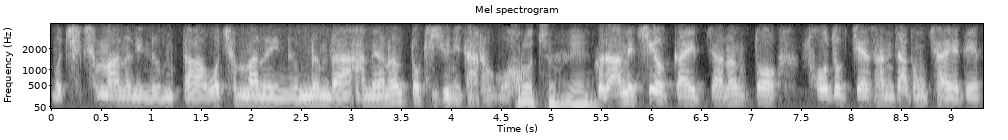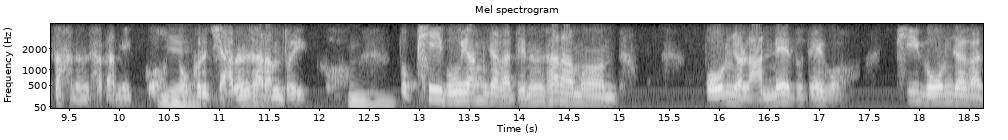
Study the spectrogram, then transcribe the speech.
뭐 7천만 원이 넘다, 5천만 원이 넘는다 하면은 또 기준이 다르고. 그렇죠. 예. 그 다음에 지역 가입자는 또 소득, 재산, 자동차에 대해서 하는 사람이 있고, 예. 또 그렇지 않은 사람도 있고, 음. 또 피부양자가 되는 사람은 보험료를 안 내도 되고, 피보험자가,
